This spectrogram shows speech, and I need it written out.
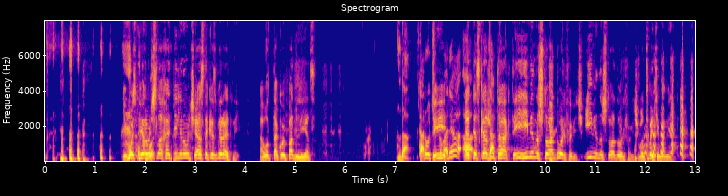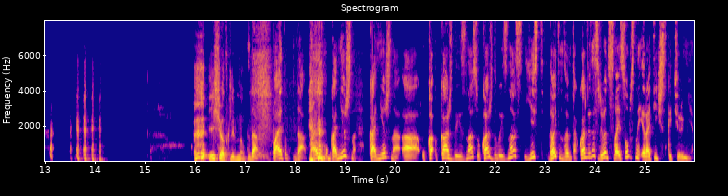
Небось, первого числа ходили на участок избирательный. А вот такой подлец. Да, короче ты, говоря... Я а, тебе скажу да. так, ты именно что Адольфович, именно что Адольфович, вот в эти моменты. Еще отхлебнул. Да, поэтому, да, поэтому, конечно, конечно, а, у каждый из нас, у каждого из нас есть, давайте назовем так, каждый из нас живет в своей собственной эротической тюрьме.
